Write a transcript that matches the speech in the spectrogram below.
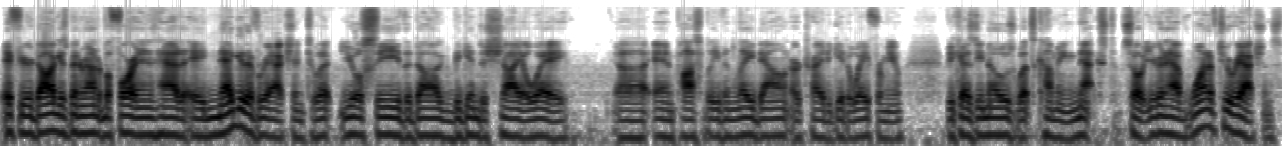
If your dog has been around it before and had a negative reaction to it, you'll see the dog begin to shy away uh, and possibly even lay down or try to get away from you because he knows what's coming next. So you're going to have one of two reactions,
